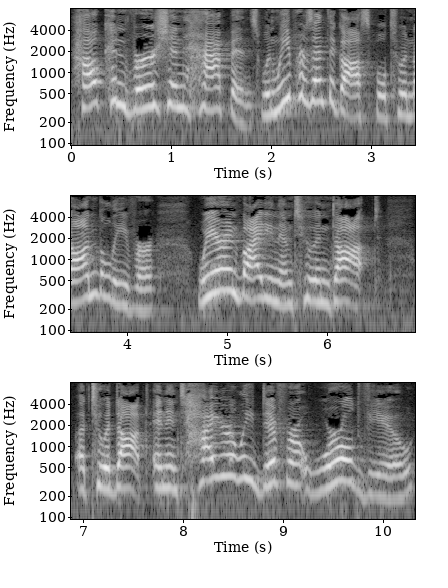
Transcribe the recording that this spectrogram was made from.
How conversion happens. When we present the gospel to a non believer, we are inviting them to adopt, uh, to adopt an entirely different worldview,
